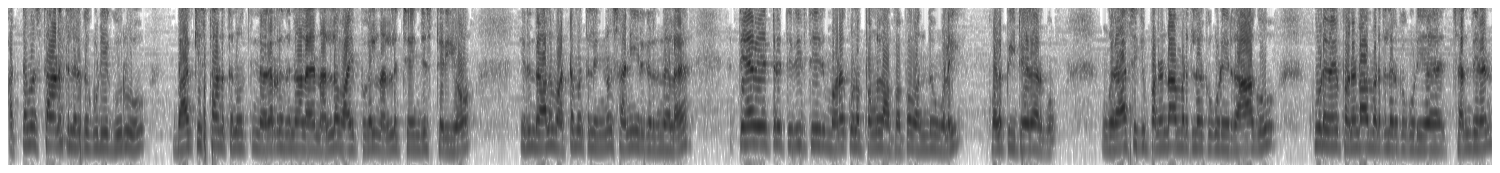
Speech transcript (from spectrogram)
அட்டமஸ்தானத்தில் இருக்கக்கூடிய குரு பாக்கியஸ்தானத்தை நோக்கி நகர்றதுனால நல்ல வாய்ப்புகள் நல்ல சேஞ்சஸ் தெரியும். இருந்தாலும் அட்டமத்தில் இன்னும் சனி இருக்கிறதுனால தேவையற்ற திடீர் திடீர் மனக்குழப்பங்கள் அப்பப்போ வந்து உங்களை குழப்பிக்கிட்டே தான் இருக்கும். உங்கள் ராசிக்கு பன்னெண்டாம் இடத்துல இருக்கக்கூடிய ராகு கூடவே பன்னெண்டாம் இடத்துல இருக்கக்கூடிய சந்திரன்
